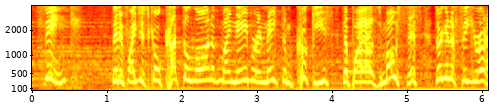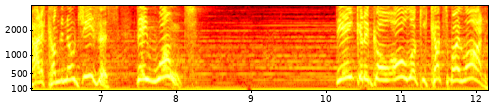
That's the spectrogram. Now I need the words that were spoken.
think that if I just go cut the lawn of my neighbor and make them cookies, that by osmosis, they're gonna figure out how to come to know Jesus. They won't. They ain't gonna go, oh, look, he cuts my lawn.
